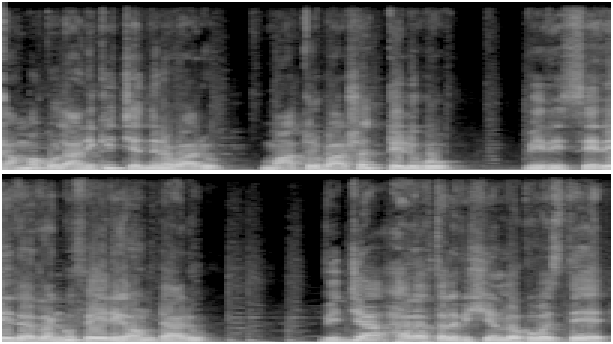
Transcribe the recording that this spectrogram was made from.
కమ్మ కులానికి చెందినవారు. మాతృభాష తెలుగు. వీరి శరీర రంగు ఫెయిర్గా ఉంటారు. విద్యా అర్హతల విషయంలోకి వస్తే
